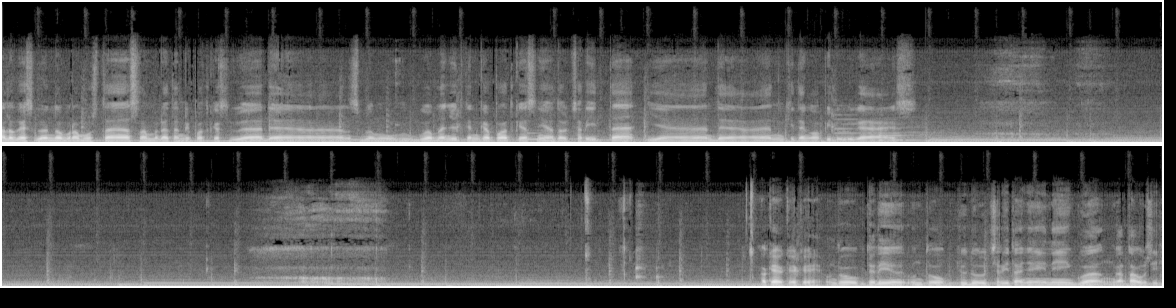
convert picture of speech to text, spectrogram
Halo guys, gue Anton Pramusta. Selamat datang di podcast gue Dan sebelum gue melanjutkan ke podcastnya Atau cerita ya Dan kita ngopi dulu guys. Oke oke oke. Untuk jadi untuk judul ceritanya ini gue nggak tahu sih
